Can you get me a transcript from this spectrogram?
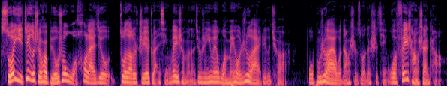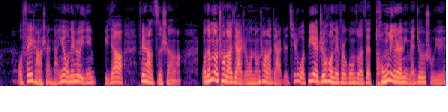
所以这个时候，比如说我后来就做到了职业转型，为什么呢？就是因为我没有热爱这个圈儿。我不热爱我当时做的事情，我非常擅长，我非常擅长，因为我那时候已经比较非常资深了。我能不能创造价值？我能创造价值。其实我毕业之后那份工作，在同龄人里面就是属于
